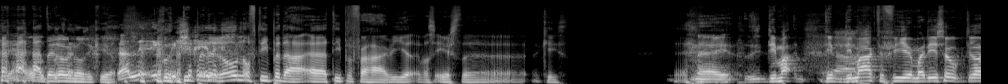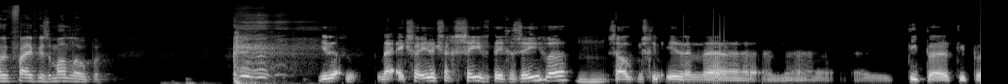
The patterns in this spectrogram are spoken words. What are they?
Ja, de Roon nog een keer. Ja, le- ik, Goed, ik zeg type De eerlijk, Roon of type, da, eh, type Verhaar, wie je als eerste eh, kiest. Nee, die, die, ma- die, Ja. die maakte vier, maar die is ook, die laat ook vijf keer zijn man lopen. je- nee, ik zou eerlijk zeggen, 7 tegen 7 Mhm. zou ik misschien eerder een, eh, een, eh, een type, type,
